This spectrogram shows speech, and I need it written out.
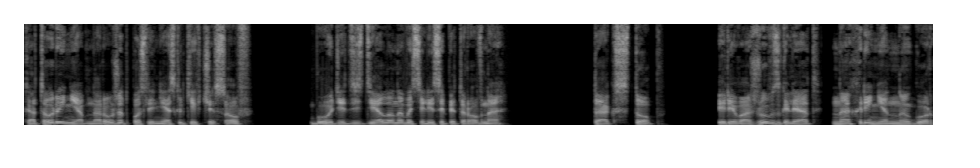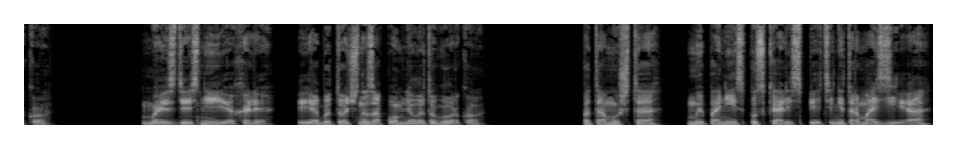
который не обнаружат после нескольких часов. Будет сделано, Василиса Петровна». «Так, стоп». Перевожу взгляд на охрененную горку. «Мы здесь не ехали. Я бы точно запомнил эту горку». «Потому что мы по ней спускались, Петя, не тормози, а?»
